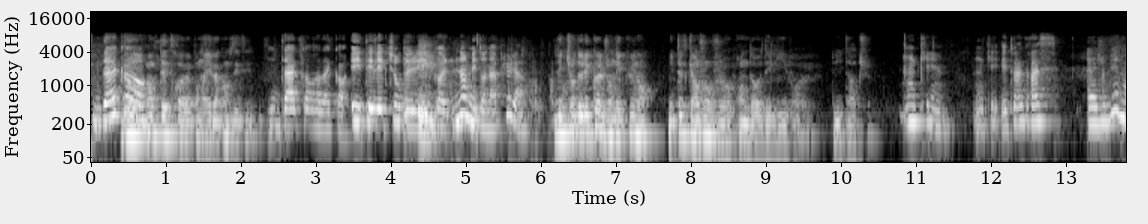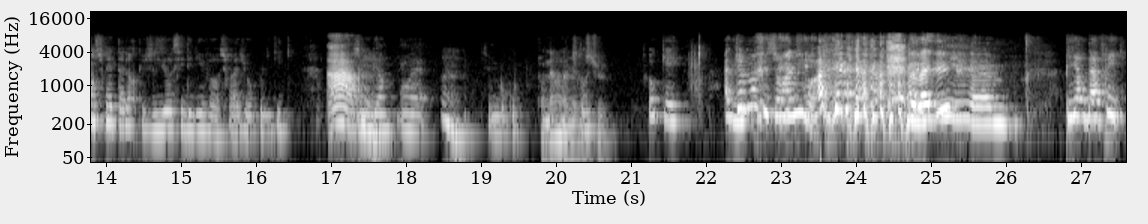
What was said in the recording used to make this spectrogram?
D'accord. Je peut-être euh, pendant les vacances d'été. D'accord, d'accord. Et tes lectures de l'école? Non, mais t'en as plus là. Lecture de l'école, j'en ai plus, non. Mais peut-être qu'un jour je vais reprendre des livres euh, de littérature. Ok, ok. Et toi, Grâce euh, J'ai oublié de mentionner tout à l'heure que je lisais aussi des livres sur la géopolitique. Ah J'aime bien, ouais. Hmm. J'aime beaucoup. J'en ai un à la maison si tu veux. Ok. Actuellement, je suis sur un livre. Bah, vas-y. Euh, Pierre d'Afrique.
